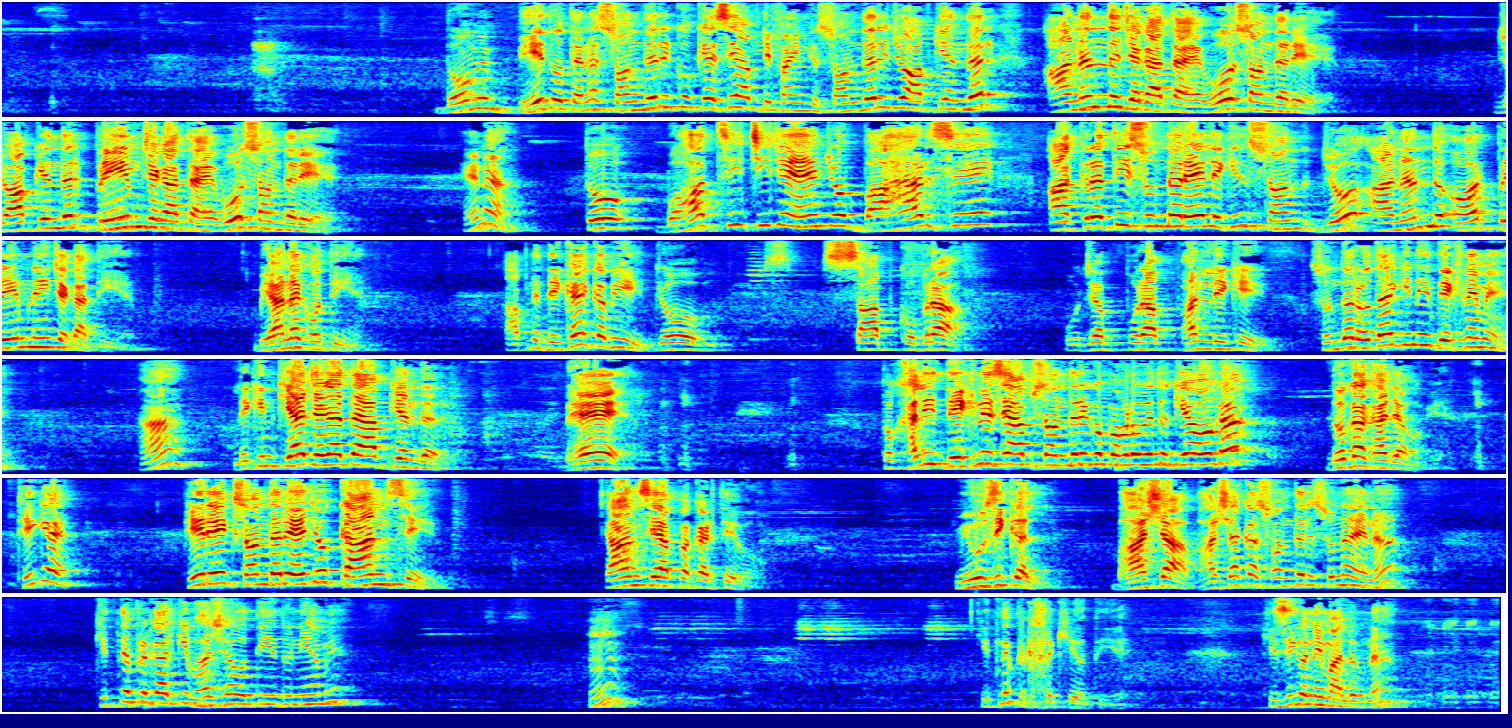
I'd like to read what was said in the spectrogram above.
दो में भेद होता है ना, सौंदर्य को कैसे आप डिफाइन कर, सौंदर्य जो आपके अंदर आनंद जगाता है, वो सौंदर्य है। जो आपके अंदर प्रेम जगाता है, वो सौंदर्य है। है ना? तो बहुत सी चीज़ें हैं जो बाहर से आकृति सुंदर है, लेकिन जो आनंद और प्रेम नहीं जगाती है। भयानक होती है। आपने देखा है कभी जो सांप, कोबरा, वो जब पूरा फन लेके सुंदर होता है कि नहीं देखने में? हाँ? लेकिन क्या जगाता है आपके अंदर? भय। तो खाली देखने से आप सौंदर्य को पकड़ोगे तो क्या होगा? धोखा खा जाओगे। ठीक है? फिर एक सौंदर्य है जो कान से कान से आप पकड़ते हो। म्यूजिकल, भाषा। भाषा का सौंदर्य सुना है ना? कितने प्रकार की भाषा होती है दुनिया में? हम्म? कितने प्रकार की होती है? किसी को नहीं मालूम ना?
